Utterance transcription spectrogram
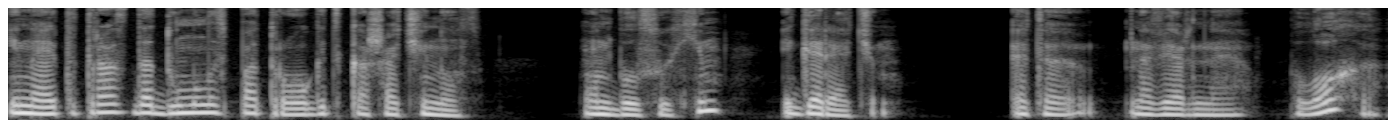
и на этот раз додумалась потрогать кошачий нос. Он был сухим и горячим. Это, наверное, плохо?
